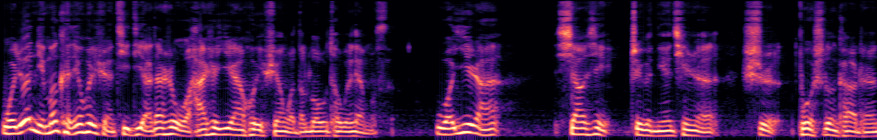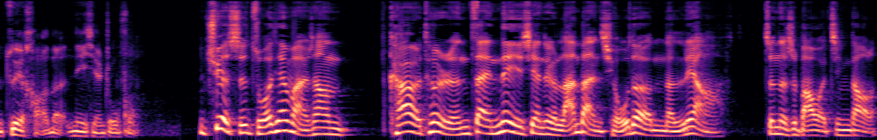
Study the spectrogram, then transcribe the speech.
我觉得你们肯定会选 T.T. 啊，但是我还是依然会选我的罗伯特威廉姆斯。我依然相信这个年轻人是波士顿凯尔特人最好的内线中锋。确实，昨天晚上凯尔特人在内线这个篮板球的能量啊，真的是把我惊到了。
